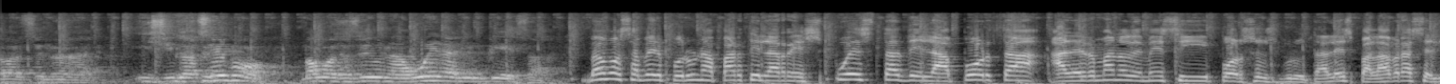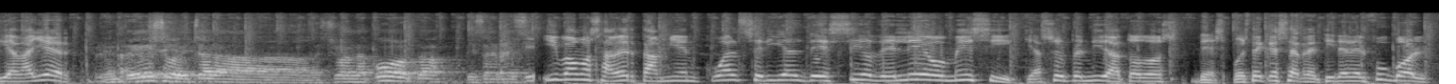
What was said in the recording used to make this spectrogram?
Barcelona. Y si lo hacemos, vamos a hacer una buena limpieza. Vamos a ver por una parte la respuesta de Laporta al hermano de Messi por sus brutales palabras el día de ayer. Entre eso, echar a Joan Laporta, desagradecido. Y vamos a ver también cuál sería el deseo de Leo Messi, que ha sorprendido a todos después de que se retire del fútbol.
